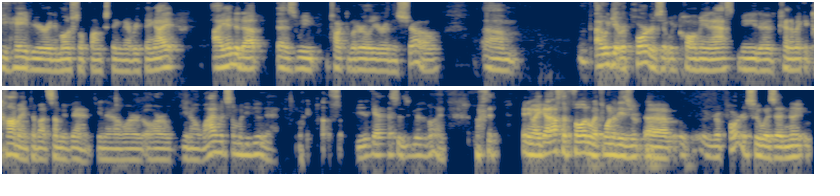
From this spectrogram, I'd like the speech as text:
behavior and emotional functioning and everything. I I ended up, as we talked about earlier in the show, um, I would get reporters that would call me and ask me to kind of make a comment about some event, you know, or or you know, why would somebody do that? Like, well, your guess is as good as mine. anyway, I got off the phone with one of these uh, reporters who was a new,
